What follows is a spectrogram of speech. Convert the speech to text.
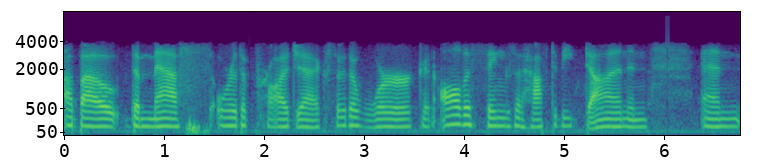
about the mess or the projects or the work and all the things that have to be done and and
